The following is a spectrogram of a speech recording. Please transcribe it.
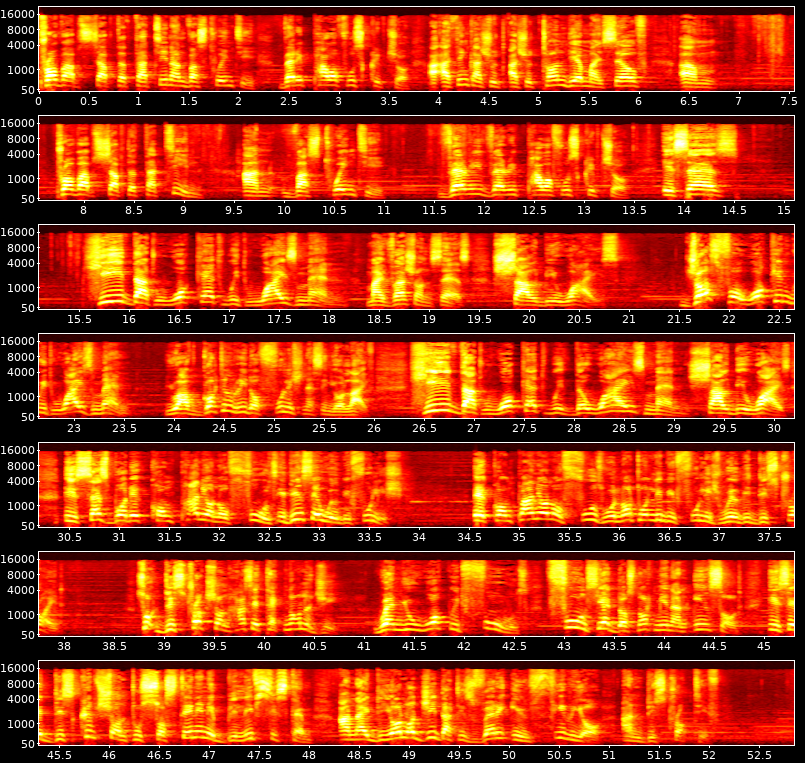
Proverbs chapter 13 and verse 20. Very powerful scripture. I, I think I should I should turn there myself. Um, Proverbs chapter 13 and verse 20. Very, very powerful scripture. It says, He that walketh with wise men, my version says, shall be wise. Just for walking with wise men, you have gotten rid of foolishness in your life. He that walketh with the wise men shall be wise. It says, but a companion of fools. It didn't say will be foolish. A companion of fools will not only be foolish, will be destroyed. So destruction has a technology. When you walk with fools, fools here does not mean an insult. It's a description to sustaining a belief system, an ideology that is very inferior and destructive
